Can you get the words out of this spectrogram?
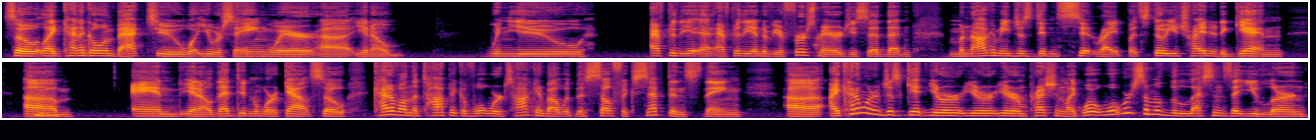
So like kind of going back to what you were saying where uh, you know, when you after the after the end of your first marriage, you said that monogamy just didn't sit right, but still you tried it again. Um and you know that didn't work out. So kind of on the topic of what we're talking about with this self-acceptance thing, uh, I kind of want to just get your your your impression. Like, what what were some of the lessons that you learned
